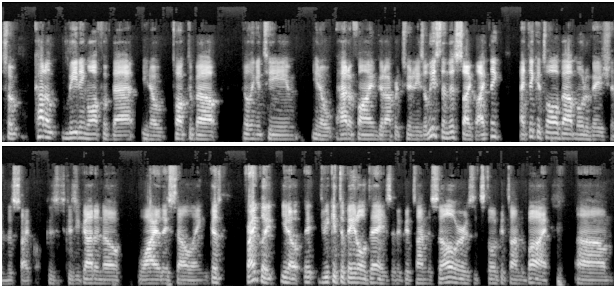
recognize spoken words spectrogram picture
so kind of leading off of that, you know, talked about building a team, you know, how to find good opportunities. At least in this cycle, I think I think it's all about motivation this cycle because because you got to know why are they selling because frankly, you know, it, we could debate all day. Is it a good time to sell or is it still a good time to buy? Um,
